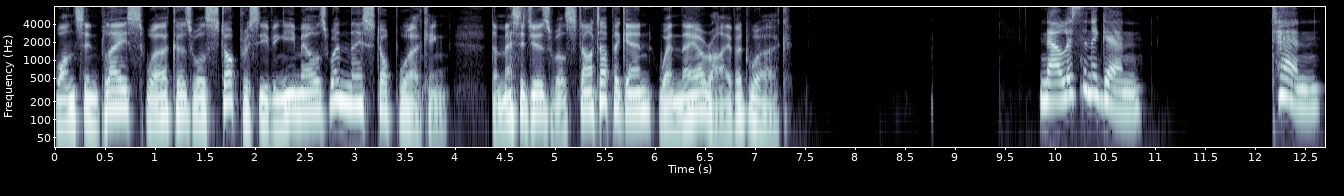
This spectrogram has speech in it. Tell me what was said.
Once in place, workers will stop receiving emails when they stop working. The messages will start up again when they arrive at work. Now listen again. 10.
